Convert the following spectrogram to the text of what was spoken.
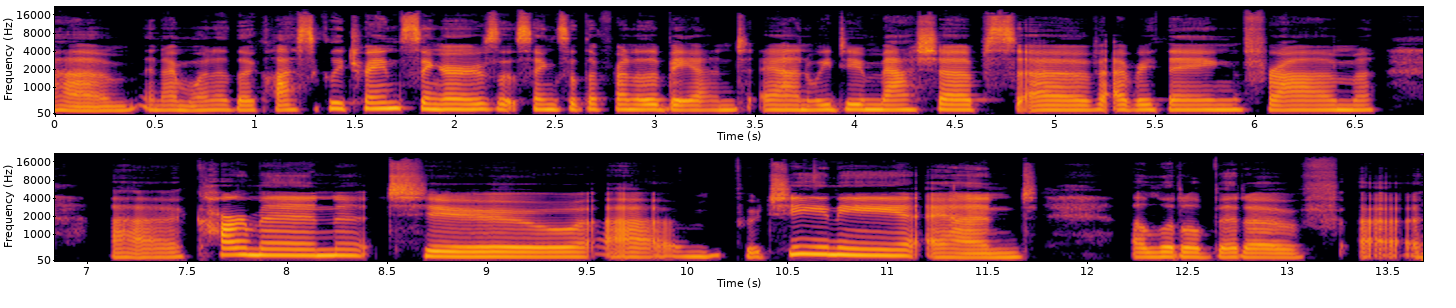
Um, and I'm one of the classically trained singers that sings at the front of the band, and we do mashups of everything from uh, Carmen to um, Puccini and a little bit of uh,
